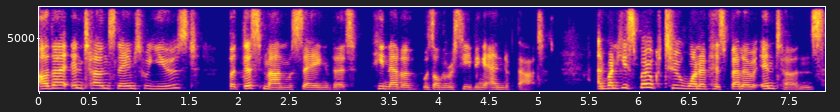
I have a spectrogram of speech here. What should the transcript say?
Other interns' names were used, but this man was saying that he never was on the receiving end of that. And when he spoke to one of his fellow interns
